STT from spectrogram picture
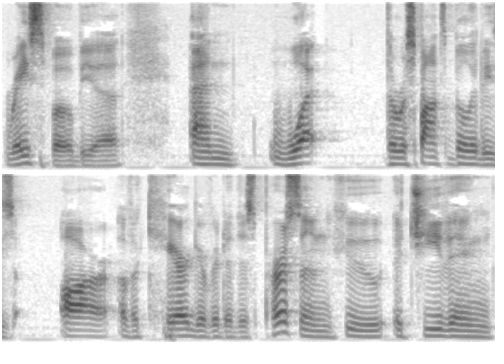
race phobia and what the responsibilities are of a caregiver to this person who achieving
